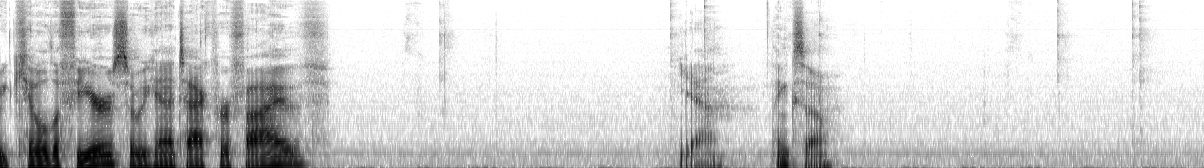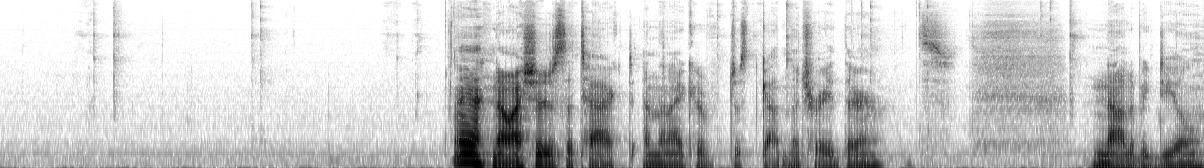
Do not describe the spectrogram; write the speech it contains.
we kill the fear so we can attack for five? Yeah, I think so. Eh, no, I should have just attacked and then I could have just gotten the trade there. It's not a big deal.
